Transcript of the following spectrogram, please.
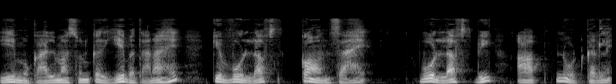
یہ مکالمہ سن کر یہ بتانا ہے کہ وہ لفظ کون سا ہے وہ لفظ بھی آپ نوٹ کر لیں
